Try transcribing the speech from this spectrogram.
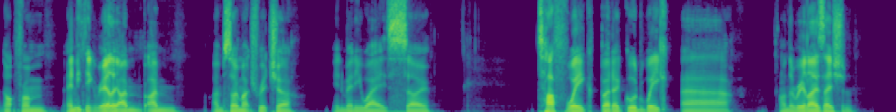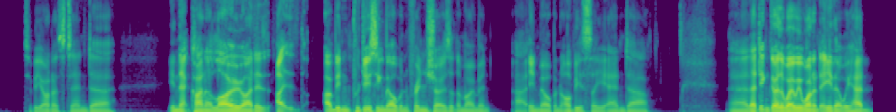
not from anything really. I'm I'm I'm so much richer in many ways. So tough week, but a good week uh, on the realization, to be honest. And uh, in that kind of low, I did I I've been producing Melbourne Fringe shows at the moment uh, in Melbourne, obviously, and uh, uh, that didn't go the way we wanted either. We had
